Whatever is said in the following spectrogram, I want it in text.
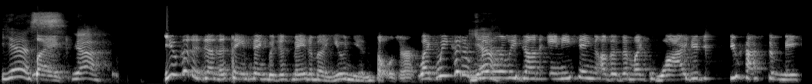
Yes. Like Yeah. You could have done the same thing, but just made him a Union soldier. Like we could have Yeah. literally done anything other than like, why did you have to make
